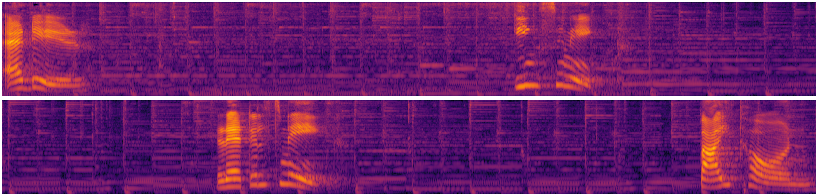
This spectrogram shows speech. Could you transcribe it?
Adder King snake Rattlesnake Python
